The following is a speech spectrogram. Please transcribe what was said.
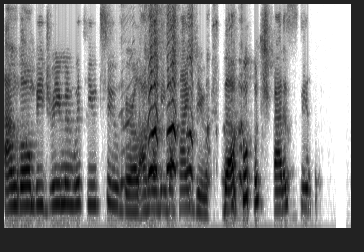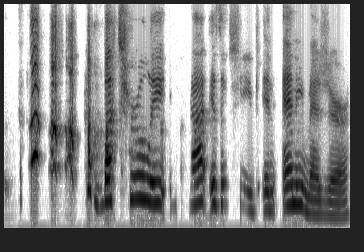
I'm gonna be dreaming with you too, girl. I'm gonna be behind you. Though try to steal It. but truly, that is achieved in any measure,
